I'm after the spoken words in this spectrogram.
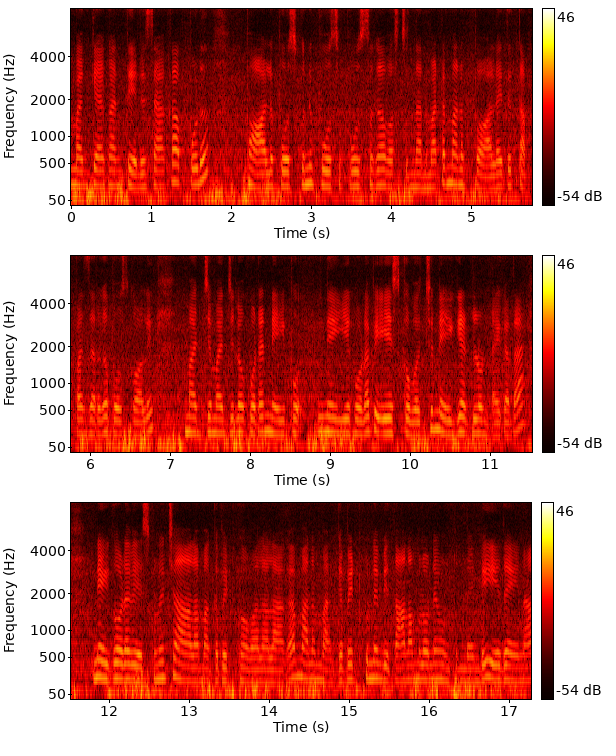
మగ్గాక అని తెలిసాక అప్పుడు పాలు పోసుకుని పూస పూసగా వస్తుందన్నమాట. మనం పాలు అయితే తప్పనిసరిగా పోసుకోవాలి. మధ్య మధ్యలో కూడా నెయ్యి పో నెయ్యి కూడా వేసుకోవచ్చు. నెయ్యి గడ్డలు ఉంటాయి కదా నెయ్యి కూడా వేసుకుని చాలా మగ్గ పెట్టుకోవాలి. అలాగా మనం మగ్గ పెట్టుకునే విధానంలోనే ఉంటుందండి. ఏదైనా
